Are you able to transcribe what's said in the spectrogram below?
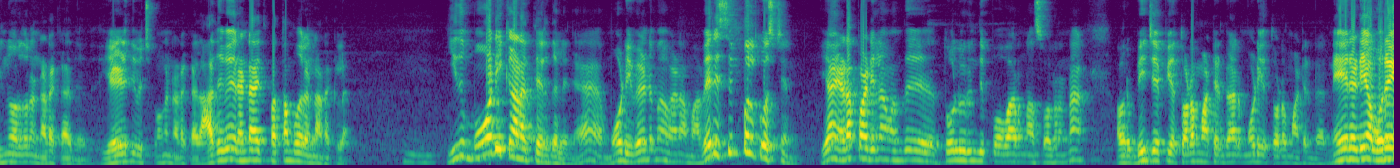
இன்னொரு தடவை நடக்காது அது. எழுதி வச்சுக்கோங்க நடக்காது. அதுவே ரெண்டாயிரத்தி பத்தொம்போதில் நடக்கல. இது மோடிக்கான தேர்தலுங்க. மோடி வேணுமா வேணாமா? வெரி சிம்பிள் கொஸ்டின் ஏன் எடப்பாடிலாம் வந்து தோலுரிந்து போவார்னு நான் சொல்கிறேன்னா அவர் பிஜேபியை தொட மாட்டேன்றார் மோடியை தொட மாட்டேன்றார். நேரடியாக ஒரே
